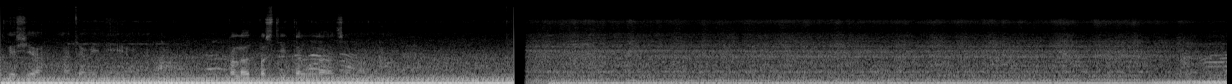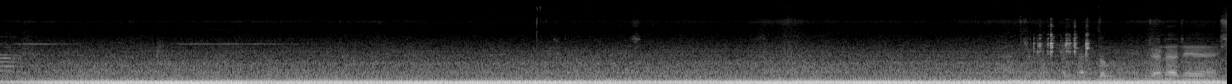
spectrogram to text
Guys ya macam ini pelaut pasti tahu lah sama ini. Tergantung Beres.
